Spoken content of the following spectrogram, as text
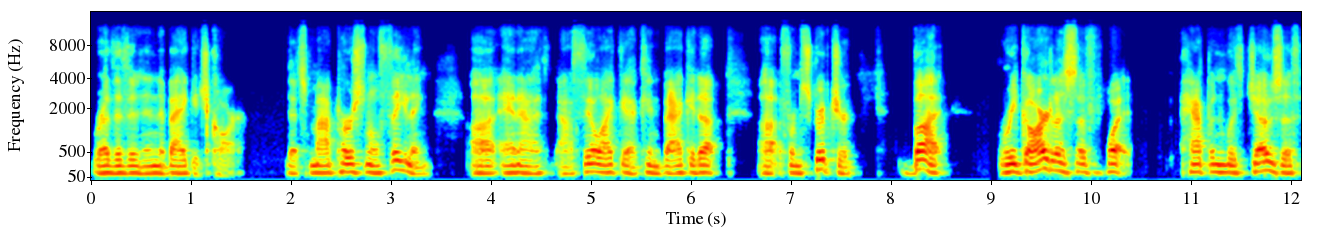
rather than in the baggage car. That's my personal feeling. Uh, and I, I feel like I can back it up uh, from scripture. But regardless of what happened with Joseph,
